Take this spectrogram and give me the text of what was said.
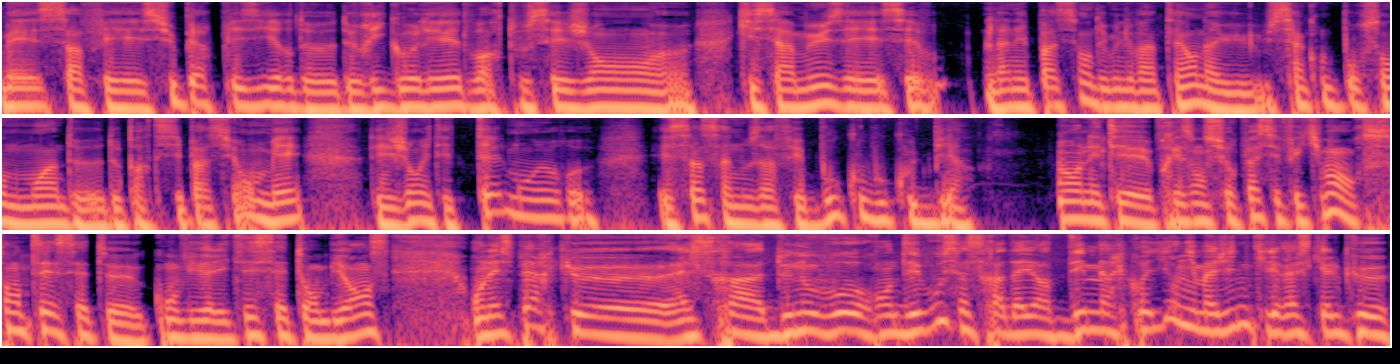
Mais ça fait super plaisir de, rigoler, de voir tous ces gens euh, qui s'amusent et c'est L'année passée, en 2021, on a eu 50% de moins de participation, mais les gens étaient tellement heureux. Et ça, ça nous a fait beaucoup, beaucoup de bien. On était présent sur place, effectivement, on ressentait cette euh, convivialité, cette ambiance. On espère qu'elle euh, sera de nouveau au rendez-vous. Ça sera d'ailleurs dès mercredi. On imagine qu'il reste quelques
